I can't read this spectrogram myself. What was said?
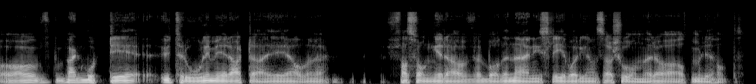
og vært borti utrolig mye rart da, i alle fasonger av både næringsliv, organisasjoner og alt mulig sånt.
